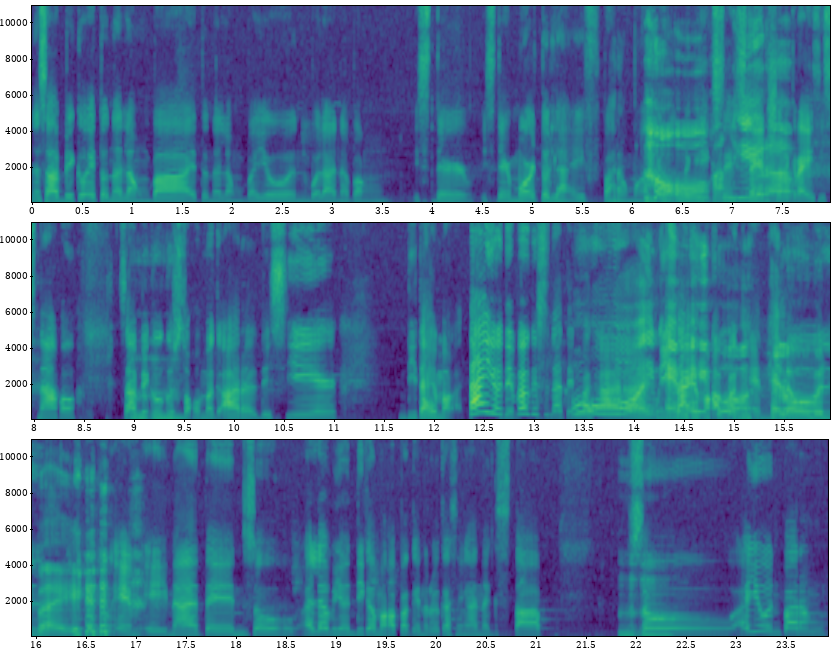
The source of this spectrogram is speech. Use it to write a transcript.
Nasabi ko, ito na lang ba? Ito na lang ba yun? Wala na bang, is there, is there more to life? Parang mga ganun, Oo, nag-existential hirap. crisis na ako. Sabi ko, Mm-mm. gusto ko mag-aral this year. Hindi tayo, mak- tayo, di ba? Gusto natin Oo, mag-aral. Hindi tayo MA ko. makapag-enroll. Hello, goodbye. yung MA natin. So, alam mo yun, hindi ka makapag-enroll kasi nga nag-stop. Mm-mm. So, ayun, parang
